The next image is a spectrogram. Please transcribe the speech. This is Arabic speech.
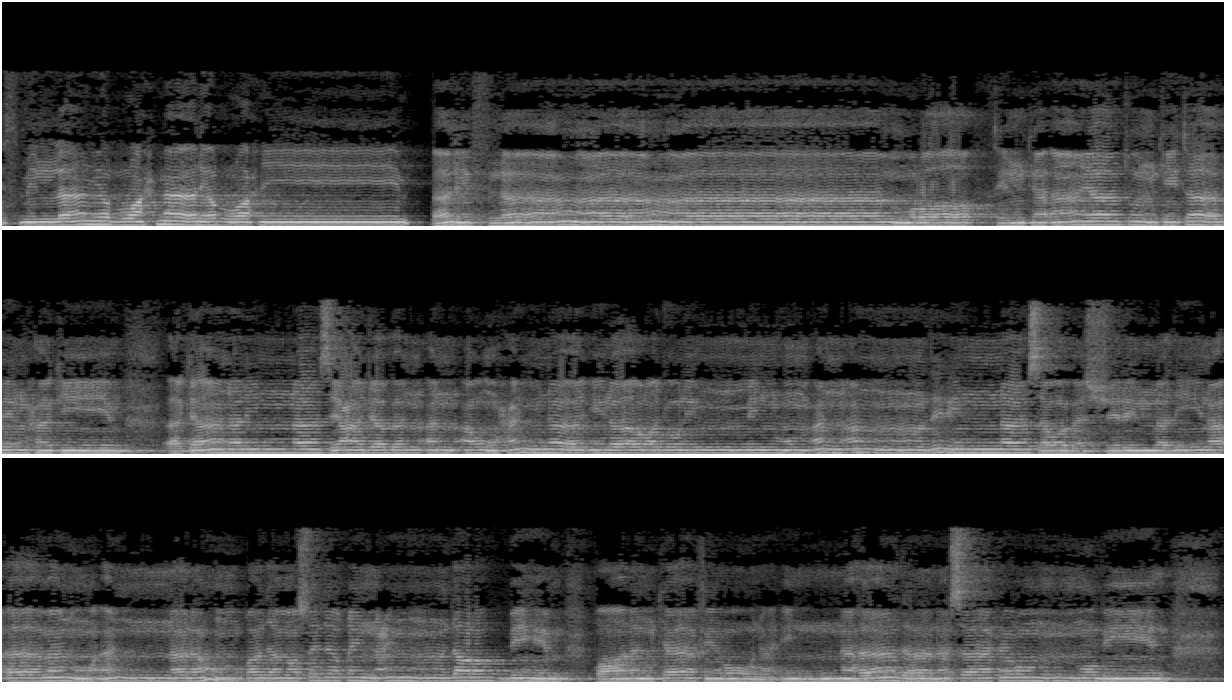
بسم الله الرحمن الرحيم. را. تلك آيات الكتاب الحكيم. أكان للناس عجبا أن أوحينا إلى رجل منهم أن أنذر الناس وبشر الذين آمنوا أن لهم قدم صدق عند ربهم. قال الكافرون إن هذا لساحر مبين.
